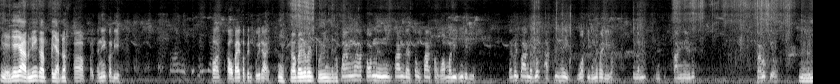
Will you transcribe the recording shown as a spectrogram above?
นี่หญ้าๆแบบนี้ก็ประหยัดเนาะอ่าอันนี้ก็ดีฟพ อเก่าไปก็เป็นปุ๋ยได้นี่ต่อไปก็เป็นปุ๋ยเป็นเอาฟางมากองหนึ่งฟางแต่ต้องฟางข้าวหอมมะลิถึงจะดีแต่เป็นฟางแบบรสอัดที่ให้วัวกินไม่ค่อยดีหรอกฉะนั้นฟางยังไงไม่รู้ฟางลูกเกี่ยวอืม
